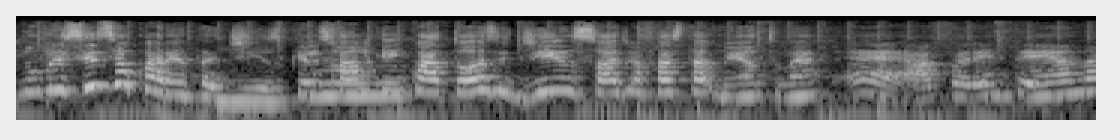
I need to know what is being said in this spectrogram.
Não precisa ser 40 dias, porque eles não. falam que em 14 dias só de afastamento, né? É, a quarentena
